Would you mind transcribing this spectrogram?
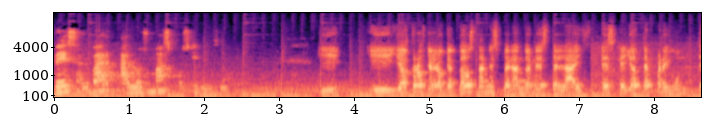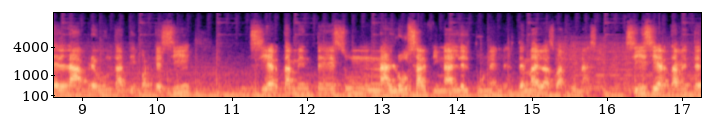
de salvar a los más posibles. Y, y yo creo que lo que todos están esperando en este live es que yo te pregunte la pregunta a ti, porque sí, ciertamente es una luz al final del túnel, el tema de las vacunas Sí, ciertamente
